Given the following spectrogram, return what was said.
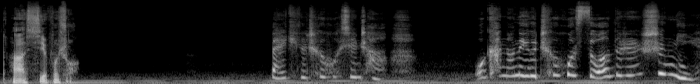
他媳妇说：“白天的车祸现场，我看到那个车祸死亡的人是你。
